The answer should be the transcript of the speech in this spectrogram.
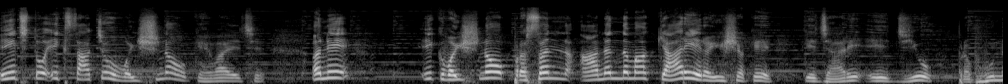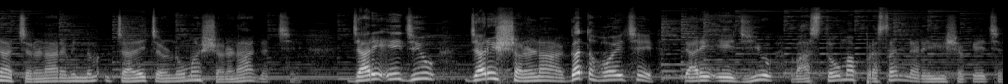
એ જ તો એક સાચો વૈષ્ણવ કહેવાય છે. અને એક વૈષ્ણવ પ્રસન્ન આનંદમાં ક્યારે રહી શકે કે જ્યારે એ જીવ પ્રભુના ચરણારવિંદ જ્યારે ચરણોમાં શરણાગત છે? જ્યારે એ જીવ જ્યારે શરણાગત હોય છે, ત્યારે એ જીવ વાસ્તવમાં પ્રસન્ન રહી શકે છે.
